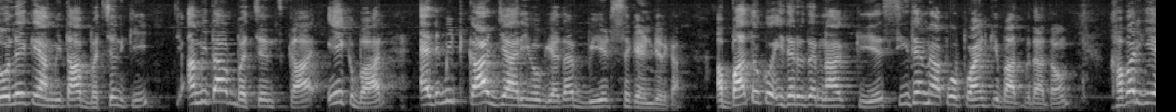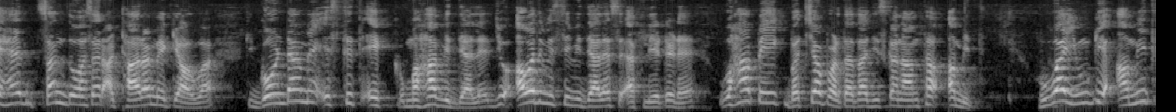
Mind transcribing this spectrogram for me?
शोले के अमिताभ बच्चन की कि अमिताभ बच्चन का एक बार एडमिट कार्ड जारी हो गया था बी एड सेकेंड ईयर का। अब बातों को इधर उधर ना किए, सीधे मैं आपको पॉइंट की बात बताता हूँ। खबर ये है, सन 2018 में क्या हुआ कि गोंडा में स्थित एक महाविद्यालय, जो अवध विश्वविद्यालय से एफिलिएटेड है, वहाँ पे एक बच्चा पढ़ता था जिसका नाम था अमित। हुआ यूँ कि अमित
